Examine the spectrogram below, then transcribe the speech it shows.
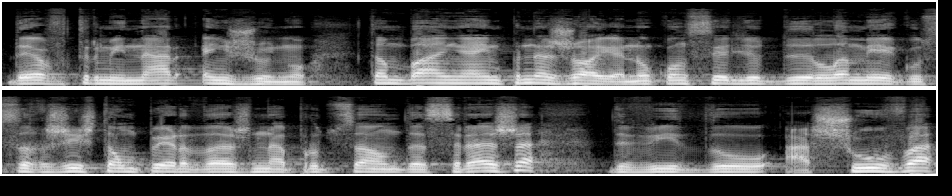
deve terminar em junho. Também em Penajóia, no Conselho de Lamego, se registram perdas na produção da cereja devido à chuva.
